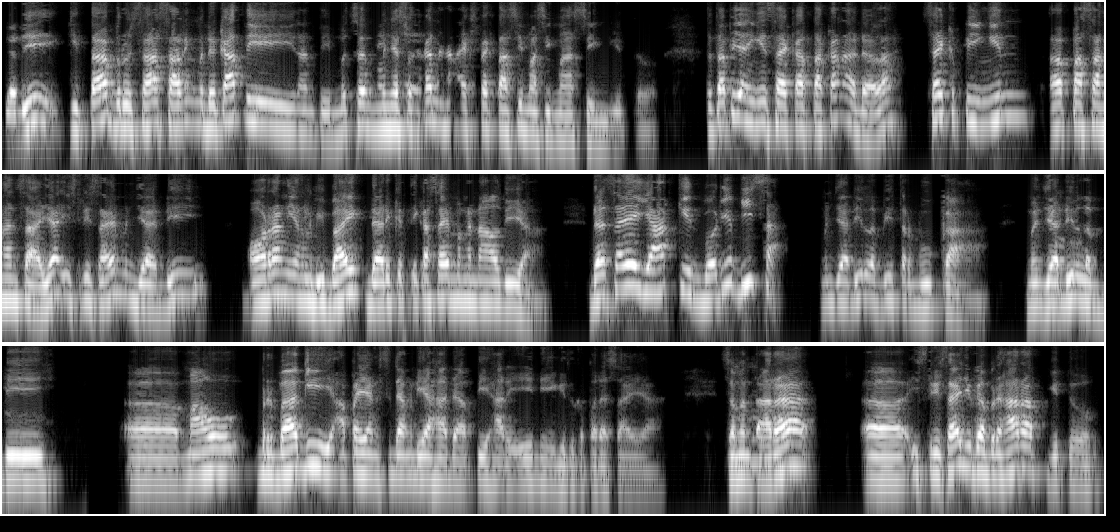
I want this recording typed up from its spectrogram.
Jadi kita berusaha saling mendekati nanti menyesuaikan dengan ekspektasi masing-masing gitu. Tetapi yang ingin saya katakan adalah saya kepingin uh, pasangan saya, istri saya menjadi orang yang lebih baik dari ketika saya mengenal dia. Dan saya yakin bahwa dia bisa menjadi lebih terbuka, menjadi lebih uh, mau berbagi apa yang sedang dia hadapi hari ini gitu kepada saya. Sementara uh, istri saya juga berharap gitu,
